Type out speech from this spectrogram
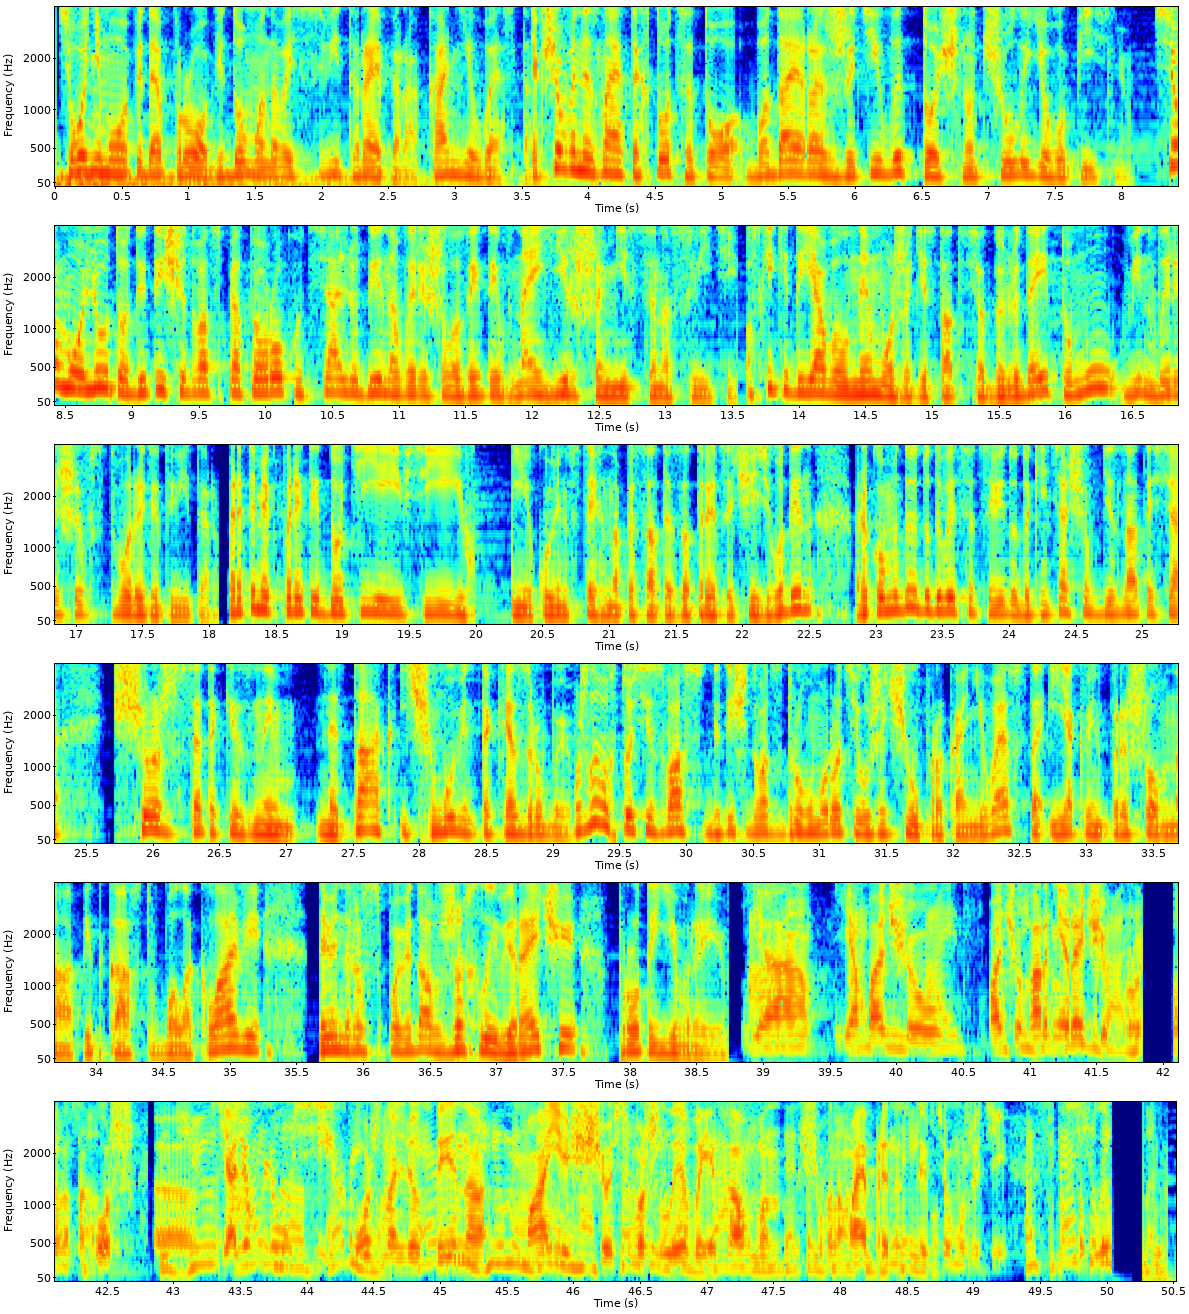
Сьогодні мова піде про відомого на весь світ репера Кан'є Веста. Якщо ви не знаєте, хто це, то бодай раз в житті ви точно чули його пісню. 7 лютого 2025 року ця людина вирішила зайти в найгірше місце на світі, оскільки диявол не може дістатися до людей, тому він вирішив створити твіттер. Перед тим як перейти до тієї всієї яку він встиг написати за 36 годин, рекомендую додивитися це відео до кінця, щоб дізнатися, що ж все-таки з ним не так і чому він таке зробив. Можливо, хтось із вас у 2022 році вже чув про Кані Веста і як він перейшов на підкаст в Балаклаві, де він розповідав жахливі речі проти євреїв. Я, я бачу, бачу гарні речі про також. Е, я люблю усіх. Кожна людина має щось важливе, яка вон, що вона має принести в цьому житті. Особливо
